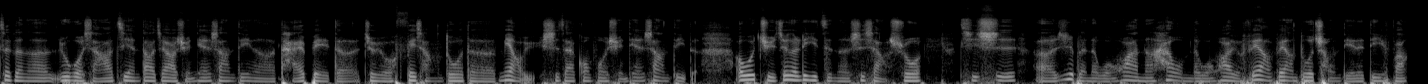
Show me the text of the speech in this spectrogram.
这个呢，如果想要见道教玄天上帝呢，台北的就有非常多的庙宇是在供奉玄天上帝的。而我举这个例子呢，是想说，其实呃，日本的文化呢和我们的文化有非常非常多重叠的地方，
